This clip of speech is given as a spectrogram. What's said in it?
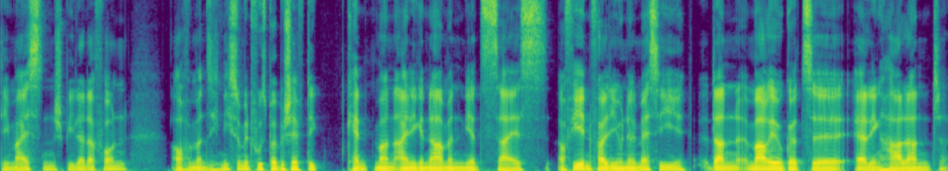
die meisten Spieler davon. Auch wenn man sich nicht so mit Fußball beschäftigt, kennt man einige Namen, jetzt sei es auf jeden Fall Lionel Messi, dann Mario Götze, Erling Haaland,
